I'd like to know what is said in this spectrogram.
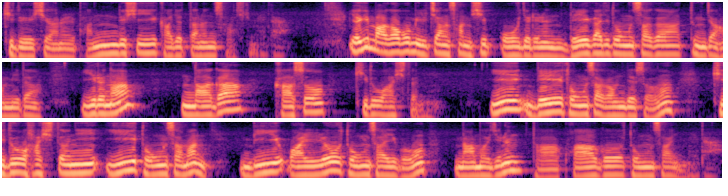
기도의 시간을 반드시 가졌다는 사실입니다. 여기 마가복음 1장 35절에는 네 가지 동사가 등장합니다. 일어나 나가 가서 기도하시더니 이 네 동사 가운데서 기도하시더니 이 동사만 미완료 동사이고 나머지는 다 과거 동사입니다.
